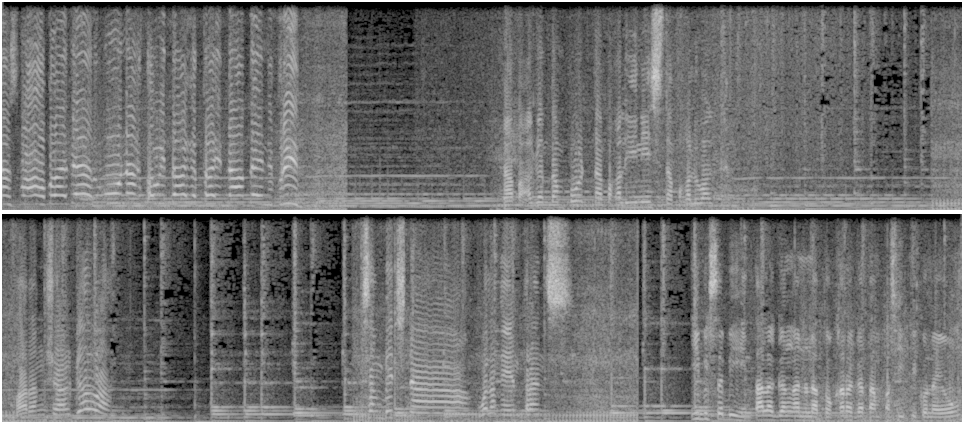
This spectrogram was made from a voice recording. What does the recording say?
Yes mga brother, unang tawid dagat ride natin Brid. Napakagandang port, napakalinis, napakaluwag. Parang Siargao ah. Isang beach na walang entrance. Ibig sabihin talagang ano na to, karagatan Pasipiko na yung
